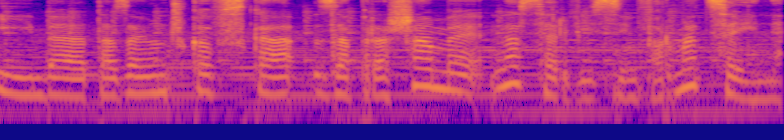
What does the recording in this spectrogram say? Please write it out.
i Beata Zajączkowska. Zapraszamy na serwis informacyjny.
